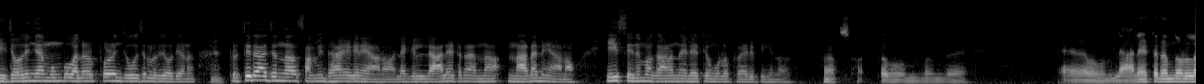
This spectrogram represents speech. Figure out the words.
ഈ ചോദ്യം ഞാൻ മുമ്പ് പലപ്പോഴും ചോദിച്ചിട്ടുള്ള ഒരു ചോദ്യമാണ് പൃഥ്വിരാജ് എന്ന സംവിധായകനെയാണോ അല്ലെങ്കിൽ ലാലേട്ടൻ എന്ന നടനെയാണോ ഈ സിനിമ കാണുന്നതിൽ ഏറ്റവും കൂടുതൽ പ്രേരിപ്പിക്കുന്നത്? ലാലേട്ടൻ എന്നുള്ള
